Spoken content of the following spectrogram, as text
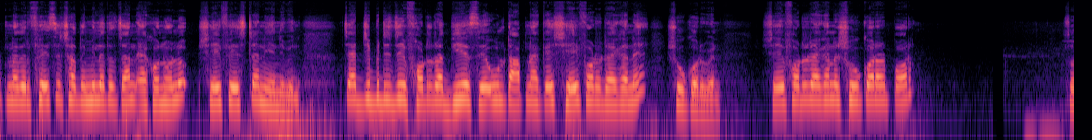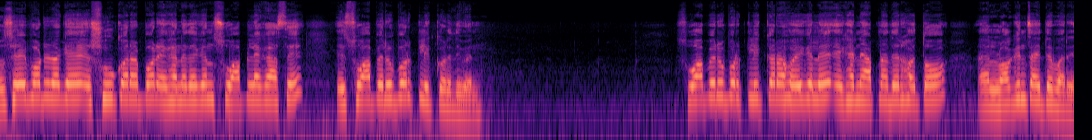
আপনাদের ফেসের সাথে মিলাতে চান, এখন হলো সেই ফেসটা নিয়ে নেবেন। চ্যাট জিপিটি যে ফটোটা দিয়েছে, উল্টো আপনাকে সেই ফটোটা এখানে শো করবেন। সেই ফটোটা এখানে শো করার পর সো সেই ফটোটাকে শো করার পর এখানে দেখেন সোয়াপ লেখা আছে, এই সোয়াপের উপর ক্লিক করে দিবেন। সোয়াপের উপর ক্লিক করা হয়ে গেলে এখানে আপনাদের হয়তো লগ ইন চাইতে পারে।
